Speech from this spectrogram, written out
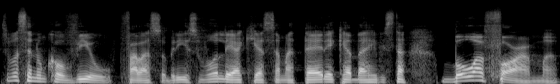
Se você nunca ouviu falar sobre isso, vou ler aqui essa matéria que é da revista Boa Forma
